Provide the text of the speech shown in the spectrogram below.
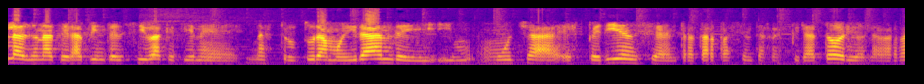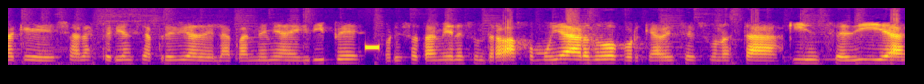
Habla de una terapia intensiva que tiene una estructura muy grande y, mucha experiencia en tratar pacientes respiratorios. La verdad que ya la experiencia previa de la pandemia de gripe, por eso también es un trabajo muy arduo, porque a veces uno está 15 días,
